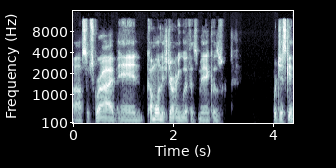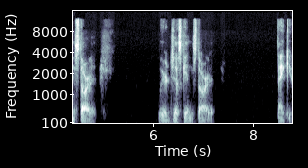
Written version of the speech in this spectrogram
uh subscribe and come on this journey with us man because we're just getting started. We are just getting started. Thank you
